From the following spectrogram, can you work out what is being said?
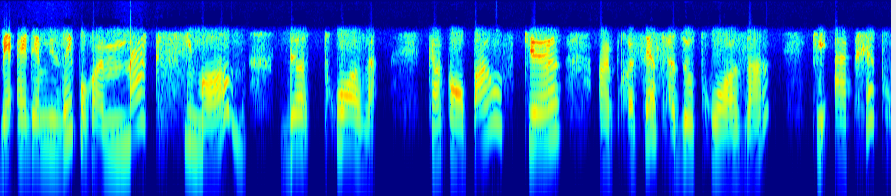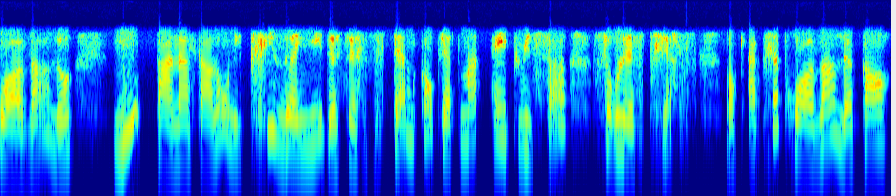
mais indemnisée pour un maximum de trois ans. Quand on pense que un procès, ça dure trois ans, puis après trois ans, là, nous, pendant ce temps-là, on est prisonniers de ce système complètement impuissant sur le stress. Donc, après trois ans, le corps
